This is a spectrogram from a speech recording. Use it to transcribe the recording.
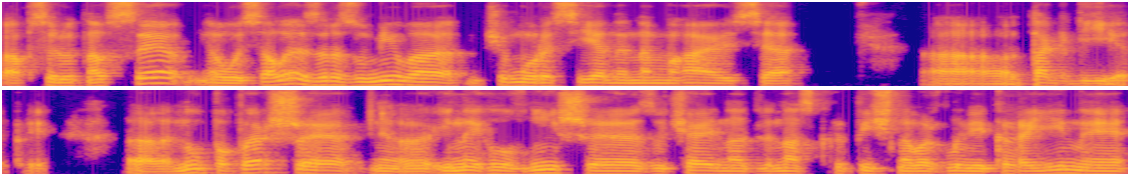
абсолютно все. Ось, але зрозуміло, чому росіяни намагаються так діяти. Ну, по-перше, і найголовніше, звичайно, для нас критично важливі країни,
